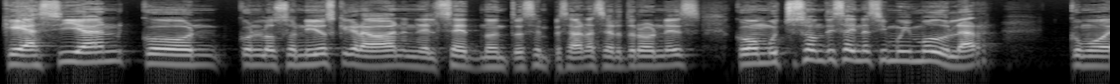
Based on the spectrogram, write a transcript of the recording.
que hacían con, con, los sonidos que grababan en el set, ¿no? Entonces empezaban a hacer drones, como mucho sound design así muy modular, como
